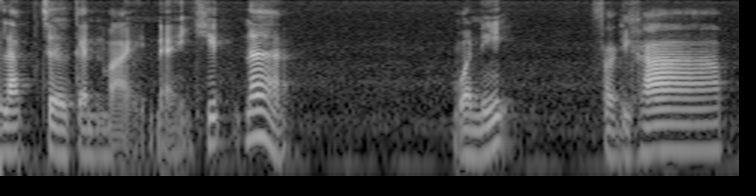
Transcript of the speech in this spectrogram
แล้วเจอกันใหม่ในคลิปหน้า วันนี้ สวัสดีครับ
